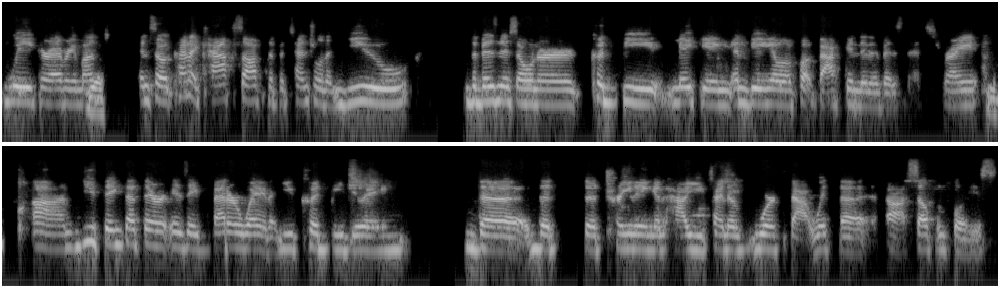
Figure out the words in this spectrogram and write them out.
week or every month. Yeah. And so it kind of caps off the potential that you the business owner could be making and being able to put back into the business, right? Um, do you think that there is a better way that you could be doing the the the training and how you kind of work that with the uh, self employees?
